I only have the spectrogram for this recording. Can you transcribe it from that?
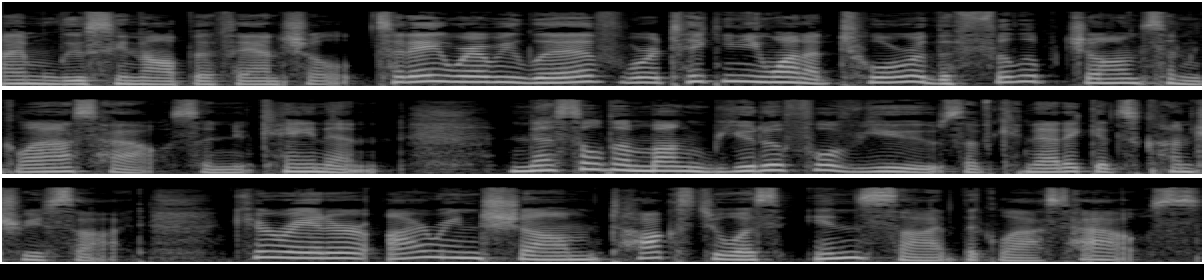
I'm Lucy Nalpathanchil. Today, where we live, we're taking you on a tour of the Philip Johnson Glass House in New Canaan. Nestled among beautiful views of Connecticut's countryside, curator Irene Shum talks to us inside the glass house.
